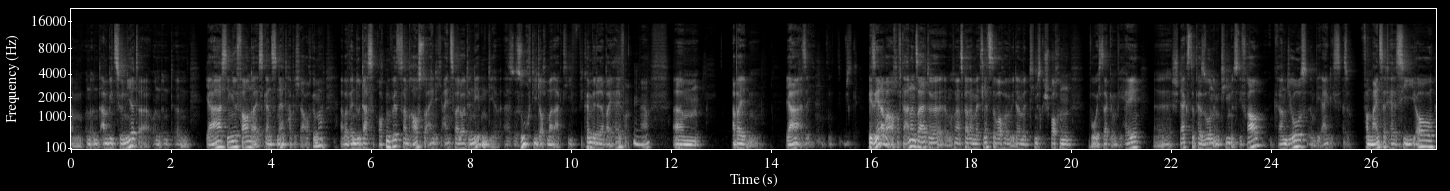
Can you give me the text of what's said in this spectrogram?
ähm, und, und, ambitionierter. Und, und ähm, ja, Single Founder ist ganz nett, habe ich ja auch gemacht. Aber wenn du das rocken willst, dann brauchst du eigentlich ein, zwei Leute neben dir. Also such die doch mal aktiv. Wie können wir dir dabei helfen? Mhm. Ja? Ähm, aber ja, also wir sehen aber auch auf der anderen Seite, muss man ganz klar sagen, wir haben letzte Woche wieder mit Teams gesprochen, wo ich sage irgendwie, hey, äh, stärkste Person im Team ist die Frau, grandios, irgendwie eigentlich, also vom Mindset her CEO,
